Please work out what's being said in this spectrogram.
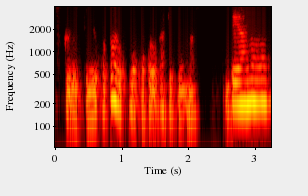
作るっていうことを心がけています。で、あの、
